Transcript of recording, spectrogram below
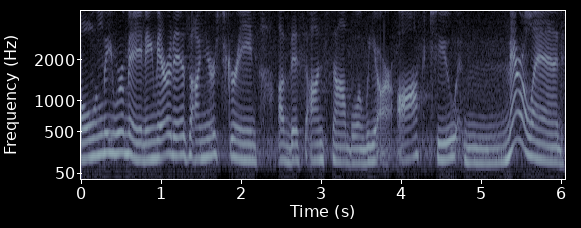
only remaining. There it is on your screen of this ensemble. And we are off to Maryland.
